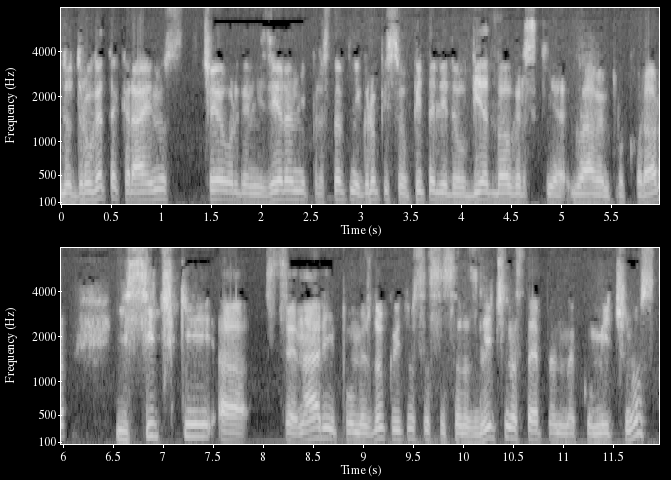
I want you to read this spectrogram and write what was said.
до другата крайност, че организирани престъпни групи са опитали да убият българския главен прокурор и всички а, сценарии помежду, които са с различна степен на комичност,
